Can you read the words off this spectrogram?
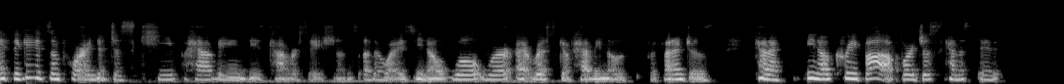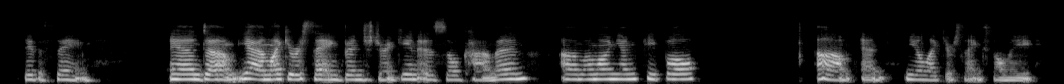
I think it's important to just keep having these conversations. Otherwise, you know, we'll, we're at risk of having those percentages kind of, you know, creep up or just kind of stay, stay the same. And um, yeah, and like you were saying, binge drinking is so common um, among young people. Um, and, you know, like you're saying, so many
